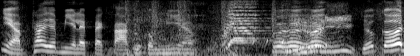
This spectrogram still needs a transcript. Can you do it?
เนี่ยถ้าจะมีอะไรแปลกตาคือตรงนี้นะครับ เฮ้ยเฮ้ยเยอะเกิน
